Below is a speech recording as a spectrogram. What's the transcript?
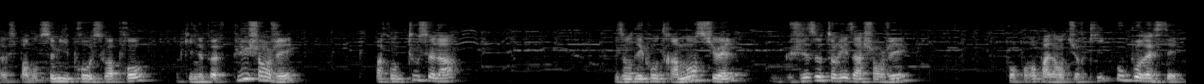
euh, pardon, semi-pro, soit pro, donc ils ne peuvent plus changer. Par contre, tout cela, ils ont des contrats mensuels, je les autorise à changer pour par aller en Turquie ou pour rester.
